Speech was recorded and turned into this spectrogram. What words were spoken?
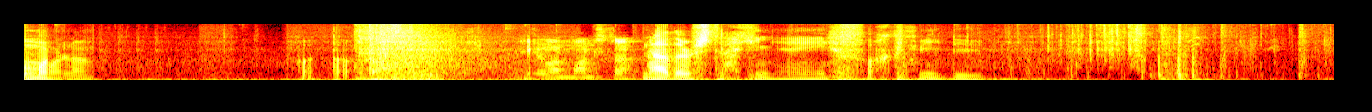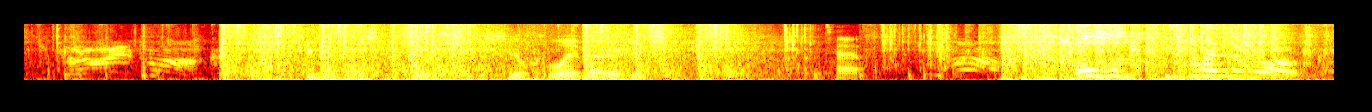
One more long. What the fuck? Here one monster. Now they're stacking A. Fuck me, dude. Human doesn't feel, feels way better, dude. On tap. Oh, he's behind the rock!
